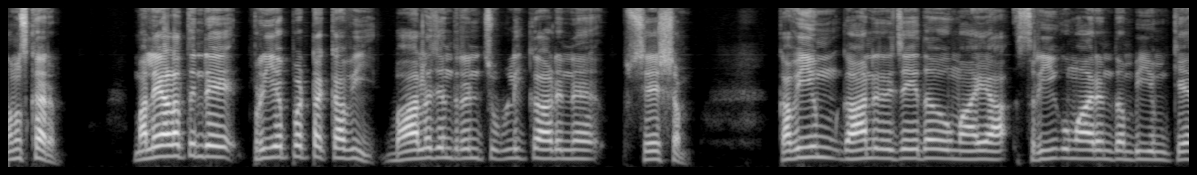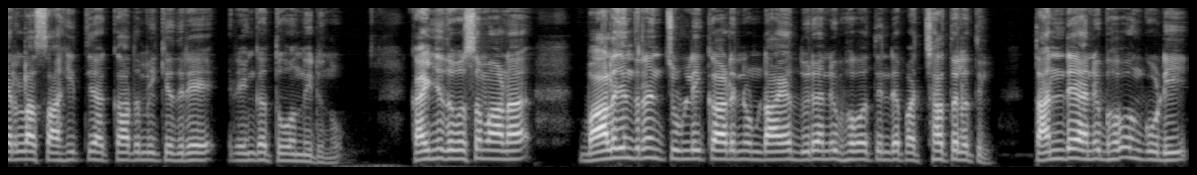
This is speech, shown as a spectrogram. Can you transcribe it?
നമസ്കാരം. മലയാളത്തിന്റെ പ്രിയപ്പെട്ട കവി ബാലചന്ദ്രൻ ചുള്ളിക്കാടിന് ശേഷം കവിയും ഗാനരചയിതാവുമായ ശ്രീകുമാരൻ തമ്പിയും കേരള സാഹിത്യ അക്കാദമിക്കെതിരെ രംഗത്ത് വന്നിരുന്നു. കഴിഞ്ഞ ദിവസമാണ് ബാലചന്ദ്രൻ ചുള്ളിക്കാടിനുണ്ടായ ദുരനുഭവത്തിന്റെ പശ്ചാത്തലത്തിൽ തന്റെ അനുഭവം കൂടി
